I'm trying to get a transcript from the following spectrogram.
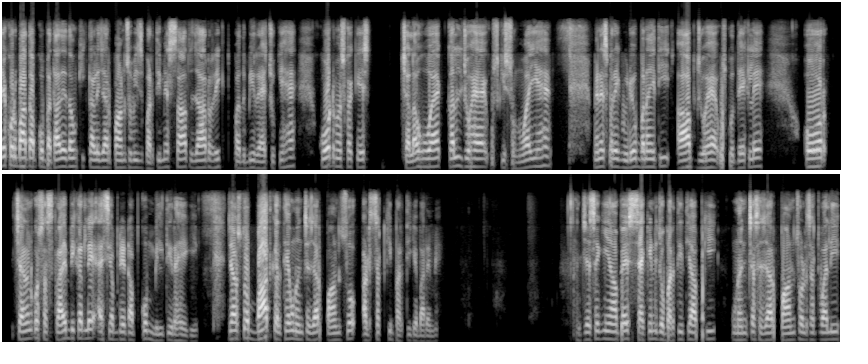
एक और बात आपको बता देता हूँ कि इकतालीस हज़ार पाँच सौ बीस भर्ती में सात हज़ार रिक्त पद भी रह चुके हैं। कोर्ट में उसका केस चला हुआ है, कल जो है उसकी सुनवाई है। मैंने इस पर एक वीडियो बनाई थी, आप जो है उसको देख ले। और चैनल को सब्सक्राइब भी कर ले, ऐसी अपडेट आपको मिलती रहेगी। जहाँ दोस्तों बात करते हैं उनचास की भर्ती के बारे में। जैसे कि यहाँ पे सेकंड जो भर्ती थी आपकी, उनचास वाली,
